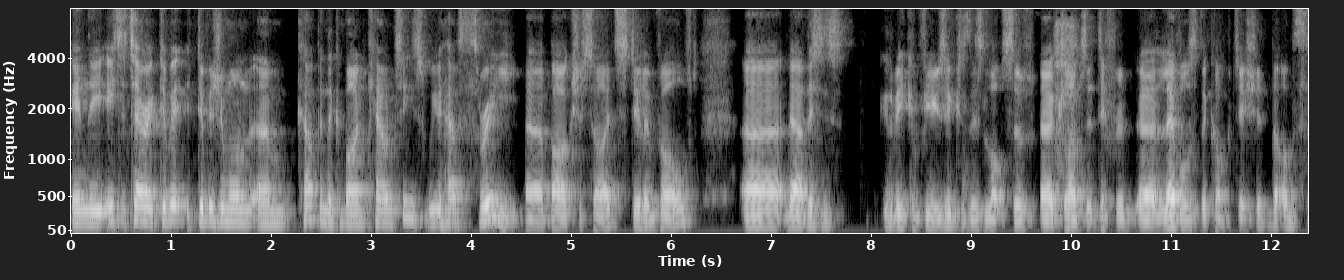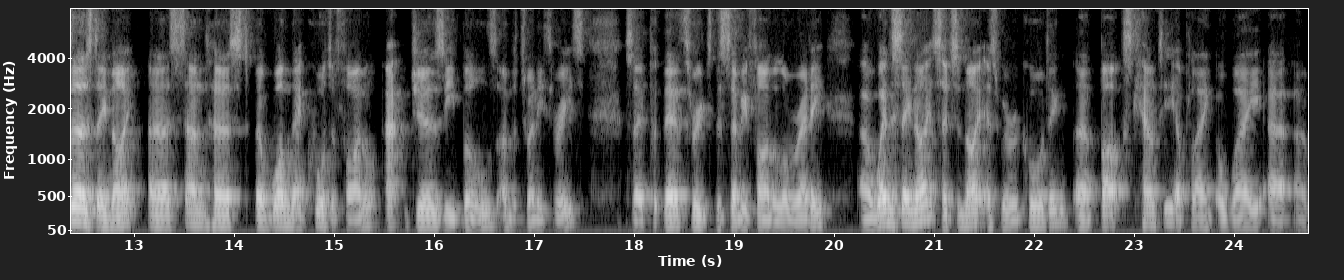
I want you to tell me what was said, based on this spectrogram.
in the Esoteric Divi- Division One um, Cup in the combined counties, we have three uh, Berkshire sides still involved. Uh, now, this is going to be confusing because there's lots of uh, clubs at different uh, levels of the competition. But on Thursday night, uh, Sandhurst uh, won their quarter final at Jersey Bulls under 23s. So put their through to the semi final already. Uh, Wednesday night, so tonight as we're recording, uh, Berks County are playing away at um,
